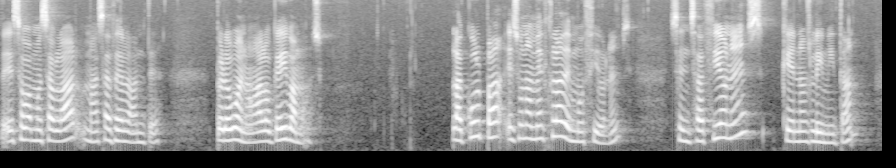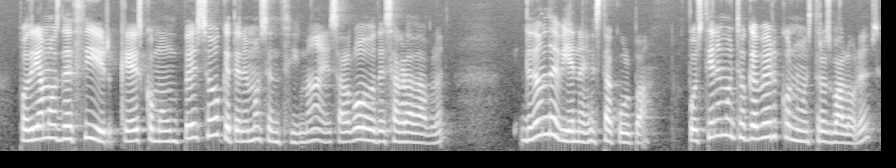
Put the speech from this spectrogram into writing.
de eso vamos a hablar más adelante. Pero bueno, a lo que íbamos. La culpa es una mezcla de emociones, sensaciones que nos limitan. Podríamos decir que es como un peso que tenemos encima, es algo desagradable. ¿De dónde viene esta culpa? Pues tiene mucho que ver con nuestros valores,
